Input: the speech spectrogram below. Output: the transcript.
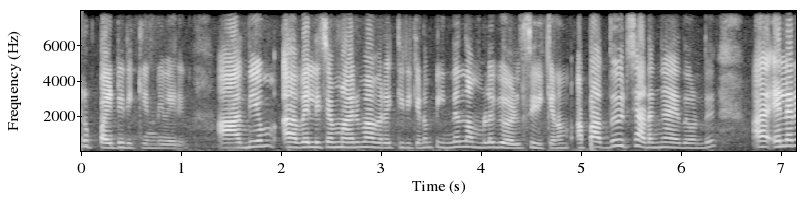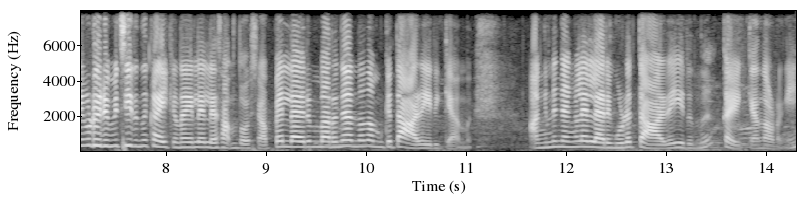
ട്രിപ്പായിട്ട് ഇരിക്കേണ്ടി വരും. ആദ്യം വെല്ലിച്ചന്മാരും അവരൊക്കെ ഇരിക്കണം. പിന്നെ നമ്മൾ ഗേൾസ് ഇരിക്കണം. അപ്പോൾ അത് ഒരു ചടങ്ങായതുകൊണ്ട് എല്ലാവരും കൂടെ ഒരുമിച്ചിരുന്ന് കഴിക്കണതിലല്ലേ സന്തോഷം. അപ്പോൾ എല്ലാവരും പറഞ്ഞാൽ എന്നാൽ നമുക്ക് താഴെ ഇരിക്കാമെന്ന് അങ്ങനെ ഞങ്ങൾ എല്ലാവരും കൂടെ താഴെ ഇരുന്ന് കഴിക്കാൻ തുടങ്ങി.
